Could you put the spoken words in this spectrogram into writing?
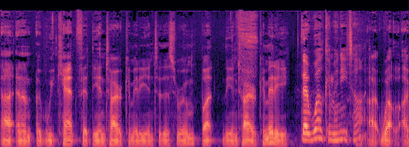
uh, and uh, we can't fit the entire committee into this room. But the entire committee, They're welcome anytime. uh, well, I,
